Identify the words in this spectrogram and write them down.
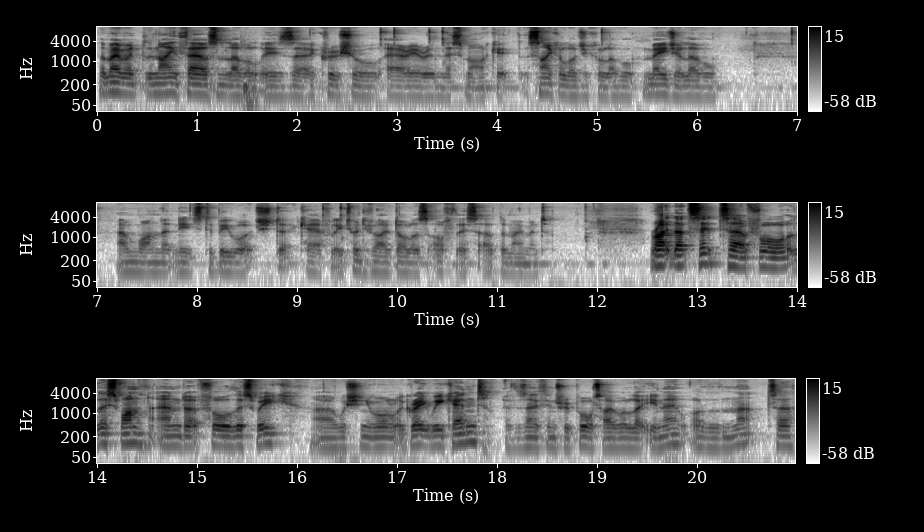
the moment, the 9,000 level is a crucial area in this market, the psychological level, major level, and one that needs to be watched uh, carefully. $25 off this at the moment. Right, that's it uh, for this one and uh, for this week. Wishing you all a great weekend. If there's anything to report, I will let you know. Other than that,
